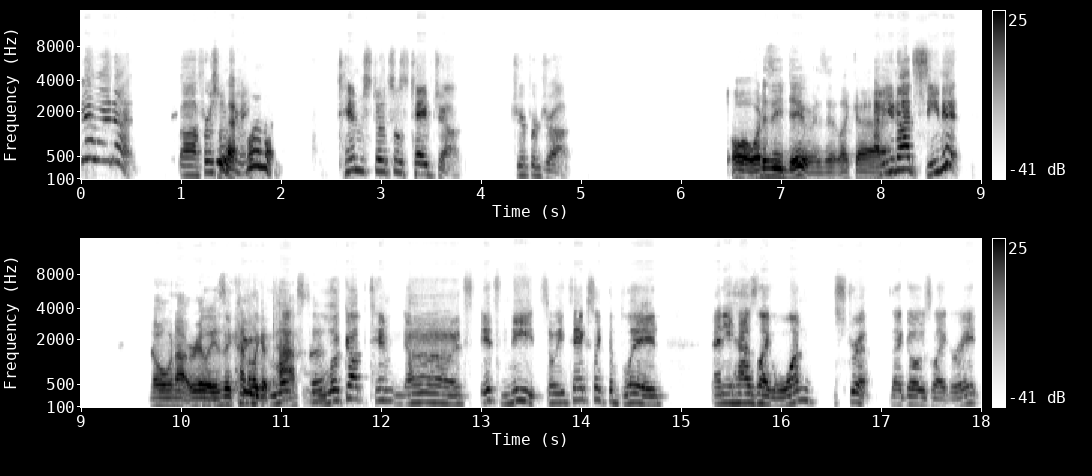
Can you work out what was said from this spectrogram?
Yeah, why not? Uh, first one Yeah, for me. Tim Stützle's tape job. Drip or drop. Oh, what does he do? Is it like a? Have you not seen it? no, not really. Is it kind of like a look- pasta? Look, up Tim. Uh, it's it's neat. So he takes like the blade, and he has like one strip that goes like right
